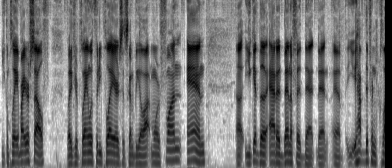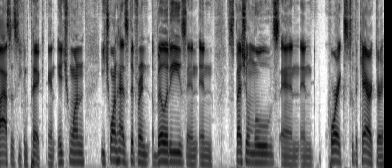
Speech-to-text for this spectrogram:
You can play it by yourself, but if you're playing with three players, it's gonna be a lot more fun and uh, you get the added benefit that that uh, you have different classes you can pick, and each one each one has different abilities and, and special moves and and quirks to the character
